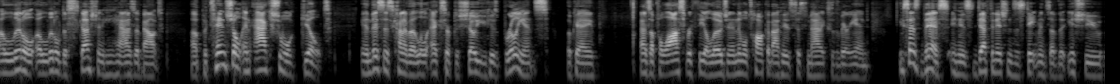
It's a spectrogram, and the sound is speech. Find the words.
a little a little discussion he has about uh, potential and actual guilt. And this is kind of a little excerpt to show you his brilliance, okay, as a philosopher theologian, and then we'll talk about his systematics at the very end. He says this in his definitions and statements of the issue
